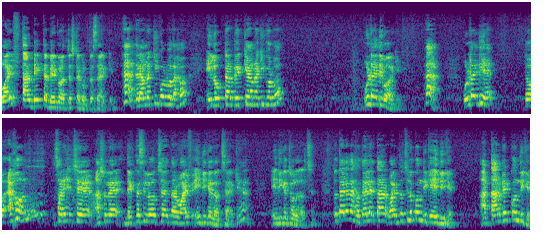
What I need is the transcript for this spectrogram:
ওয়াইফ তার বেগটা বের করার চেষ্টা করতেছে আর কি। হ্যাঁ তাহলে আমরা কি করব দেখো? এই লোকটার বেগকে আমরা কি করব? উল্টাই দিব আর কি। হ্যাঁ উল্টাই দিয়ে, তো এখন সরি সে আসলে দেখতেছিল হচ্ছে তার ওয়াইফ এই দিকে যাচ্ছে আর কি হ্যাঁ এইদিকে চলে যাচ্ছে। তো তাহলে দেখো, তাহলে তার ওয়াইফ যাচ্ছিল কোন দিকে? এই দিকে। আর তার বেগ কোন দিকে?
